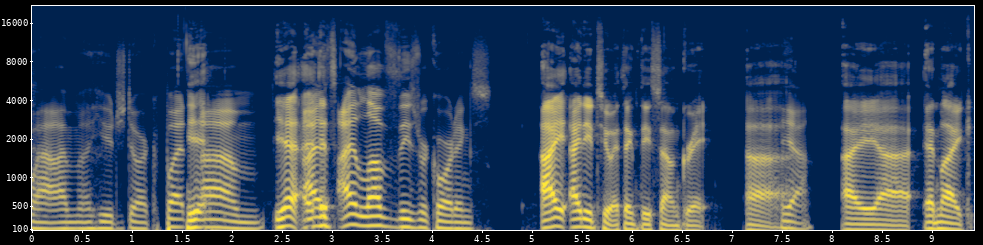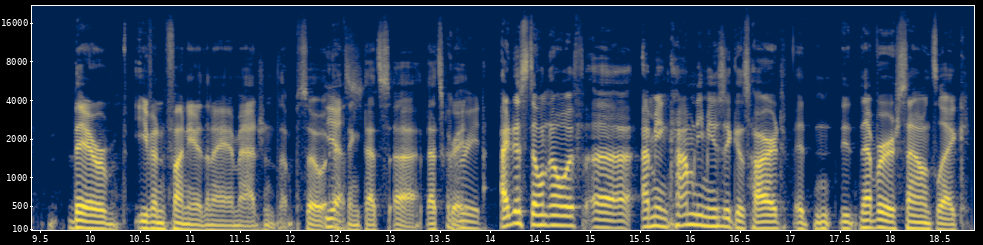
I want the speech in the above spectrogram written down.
wow, I'm a huge dork. But Yeah. um, yeah. I, I love these recordings. I I do too. I think these sound great. Uh, yeah, I uh, and like they're even funnier than I imagined them. So I think that's uh, that's great. Agreed. I just don't know if uh, I mean comedy music is hard. It it never sounds like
